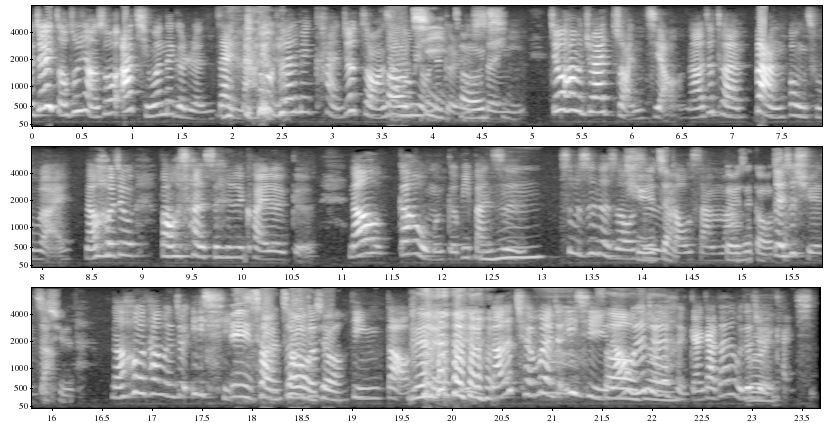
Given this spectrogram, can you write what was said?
我就一走出去想说啊，请问那个人在哪？因为我就在那边看，就走廊上都没有那个人的声音。结果他们就在转角，然后就突然棒蹦出来，然后就帮我唱生日快乐歌。然后刚好我们隔壁班是、嗯是不是那时候是高三嘛？对，是高对是学长。然后他们就一起一起唱之后我就听到，对，然后就全部人就一起，然后我就觉得很尴尬，但是我就觉得很开心，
